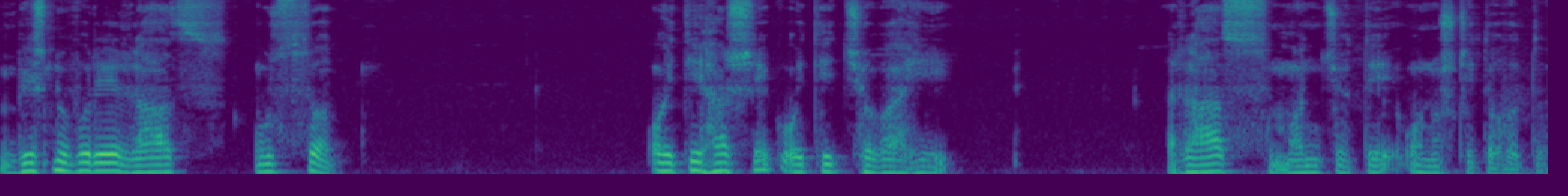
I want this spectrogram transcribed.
বিষ্ণুপুরের রাস উৎসব ঐতিহাসিক ঐতিহ্যবাহী রাস মঞ্চতে অনুষ্ঠিত হতো।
